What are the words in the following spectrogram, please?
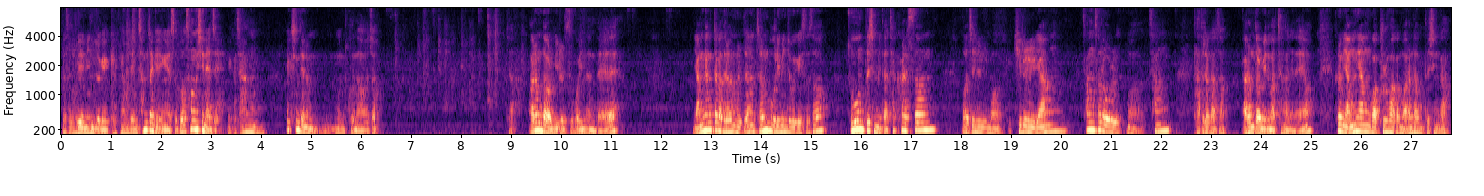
그래서 우리 민족의 경제인 참전 경영에서도 성신해제 가장 핵심되는 문구로 나오죠. 자, 아름다울 미를 쓰고 있는데 양양자가 들어가는 글자는 전부 우리 민족에게 있어서 좋은 뜻입니다. 착할 선, 어질 뭐 기를 양, 상스러울 뭐 상 다 들어가죠. 아름다울 미도 마찬가지네요. 그럼 양양과 불화가 뭐 아름다운 뜻인가?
